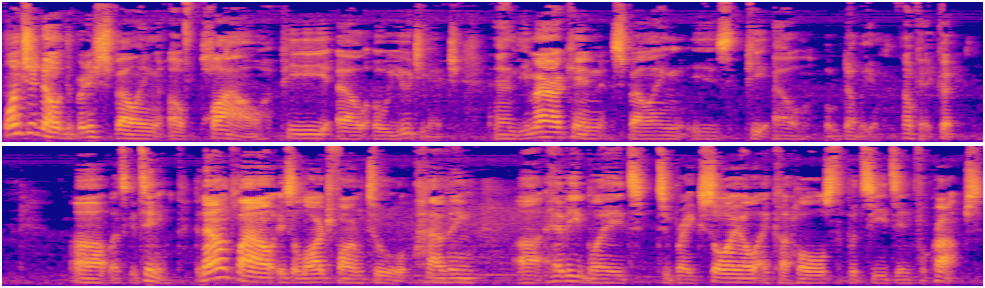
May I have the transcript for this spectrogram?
One should note the British spelling of plow, P L O U G H, and the American spelling is P L O W. Okay, good. Uh, let's continue. The noun plow is a large farm tool having uh, heavy blades to break soil and cut holes to put seeds in for crops.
